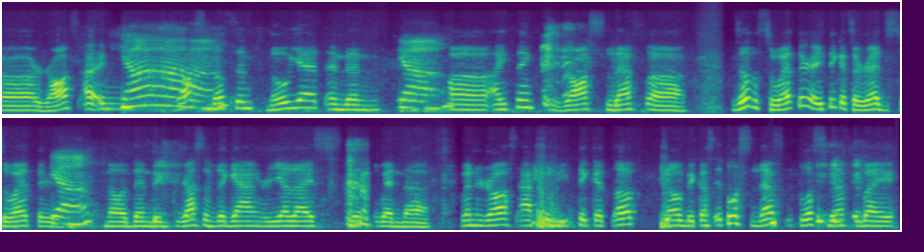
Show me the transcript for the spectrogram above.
uh Ross, I mean, Ross doesn't know yet, and then Yeah. uh, I think Ross left. Uh, is that a sweater? I think it's a red sweater. Yeah. No, then the rest of the gang realized that when uh, when Ross actually picked it up, no, because it was left it was left by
